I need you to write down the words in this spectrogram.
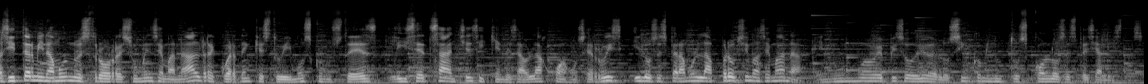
Así terminamos nuestro resumen semanal. Recuerden que estuvimos con ustedes Lizeth Sánchez y quien les habla Juan José Ruiz y los esperamos la próxima semana en un nuevo episodio de Los 5 Minutos con los especialistas.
